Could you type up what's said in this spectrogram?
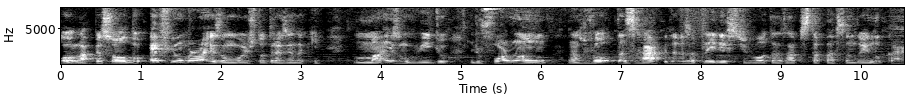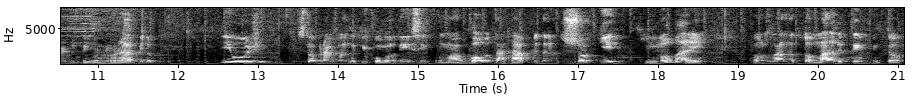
Olá pessoal do F1 Horizon, hoje estou trazendo aqui mais um vídeo de Fórmula 1 nas voltas rápidas, a playlist de voltas rápidas está passando aí no card, bem rápido. E hoje estou gravando aqui, como eu disse, uma volta rápida, só aqui no Bahrein. Vamos lá na tomada de tempo então,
